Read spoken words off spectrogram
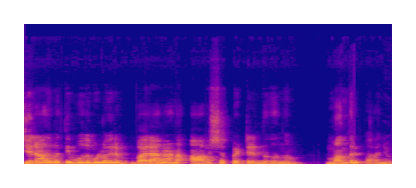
ജനാധിപത്യ ബോധമുള്ളവരും വരാനാണ് ആവശ്യപ്പെട്ടിരുന്നതെന്നും മന്ത്രി പറഞ്ഞു.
